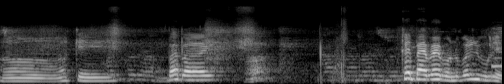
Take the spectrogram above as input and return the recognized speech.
अँ, ओके। Bye bye. खै बाई बाई भन्नु पऱ्यो नि मुखले।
